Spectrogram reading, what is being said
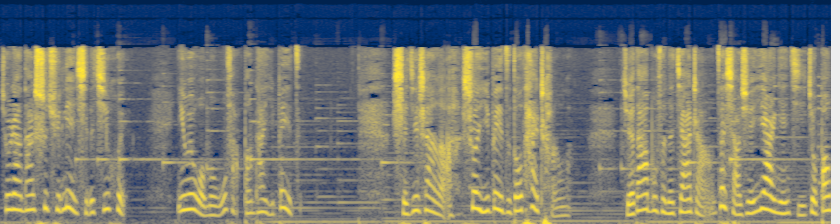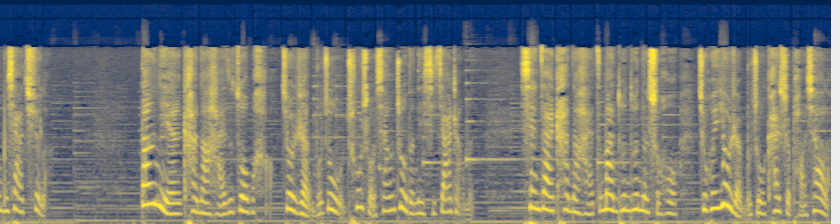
就让他失去练习的机会，因为我们无法帮他一辈子。实际上啊，说一辈子都太长了。绝大部分的家长在小学一二年级就帮不下去了。当年看到孩子做不好就忍不住出手相助的那些家长们，现在看到孩子慢吞吞的时候，就会又忍不住开始咆哮了。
